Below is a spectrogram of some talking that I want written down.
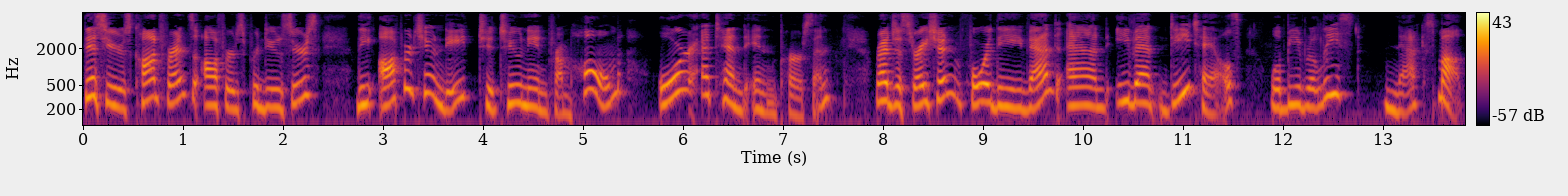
This year's conference offers producers the opportunity to tune in from home or attend in person. Registration for the event and event details will be released next month.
